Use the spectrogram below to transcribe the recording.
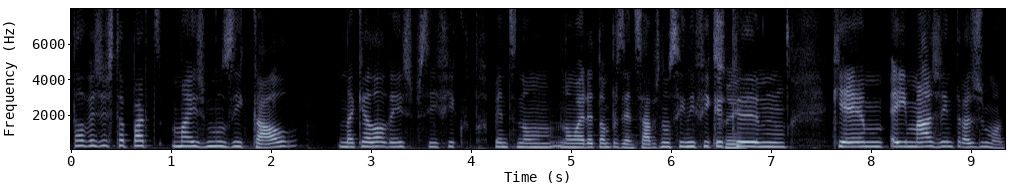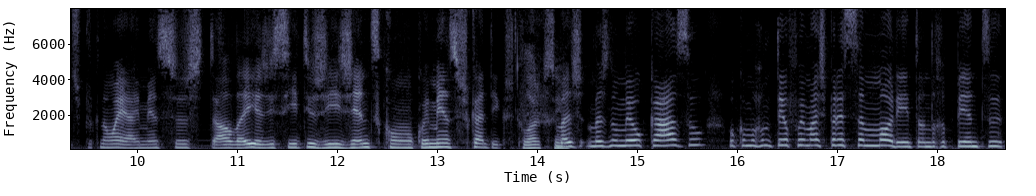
talvez esta parte mais musical naquela aldeia em específico de repente não, não era tão presente, sabes? Não significa que, hum, que é a imagem traz os montes, porque não é. Há imensas aldeias e sítios e gente com, com imensos cânticos. Claro que sim. Mas, mas no meu caso, o que me remeteu foi mais para essa memória. Então, de repente,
